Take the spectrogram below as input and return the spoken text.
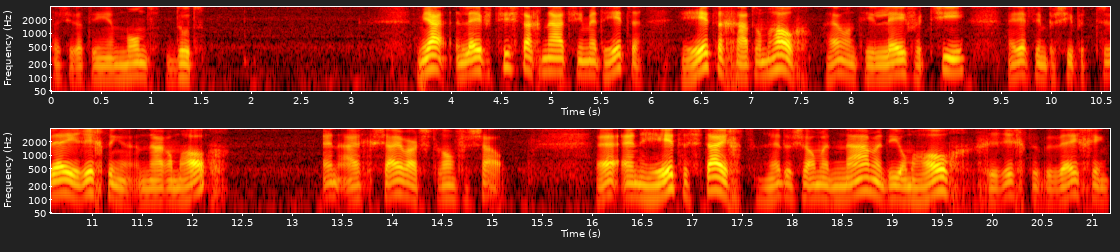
dat je dat in je mond doet. Maar ja, een levertiestagnatie met hitte. Hitte gaat omhoog, hè, want die lever die heeft in principe twee richtingen naar omhoog en eigenlijk zijwaarts transversaal. en hitte stijgt. dus zo met name die omhoog gerichte beweging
